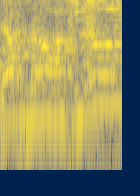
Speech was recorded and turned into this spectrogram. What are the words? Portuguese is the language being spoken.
E a ela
